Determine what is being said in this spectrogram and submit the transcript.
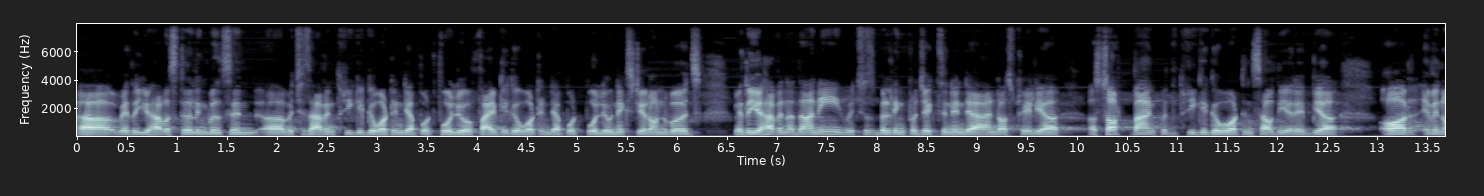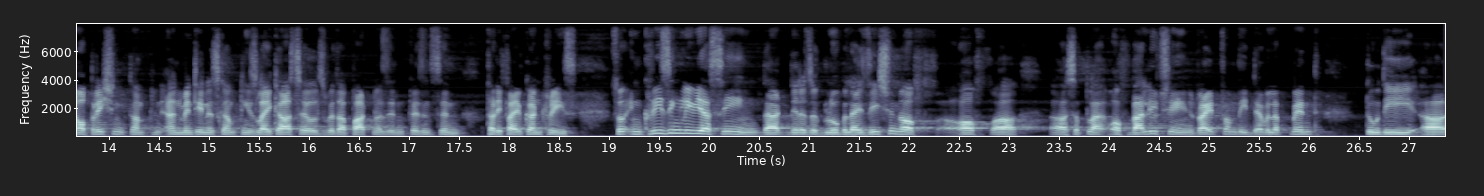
Uh, whether you have a Sterling Wilson, uh, which is having 3 gigawatt India portfolio, 5 gigawatt India portfolio next year onwards, whether you have an Adani, which is building projects in India and Australia, a SoftBank with 3 gigawatt in Saudi Arabia, or even operation and maintenance companies like ourselves with our partners in presence in 35 countries. So increasingly we are seeing that there is a globalization of, of uh, uh, supply, of value chain right from the development to the uh,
